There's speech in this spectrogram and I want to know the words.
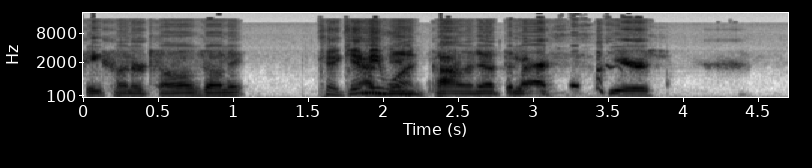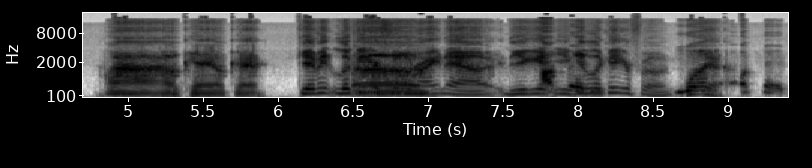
600 songs on it. Okay, give I've me been one. piling up the last years. Ah, okay, okay. Give me look at your phone Um, right now. You, can, you can look at your phone. One, Yeah. okay,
